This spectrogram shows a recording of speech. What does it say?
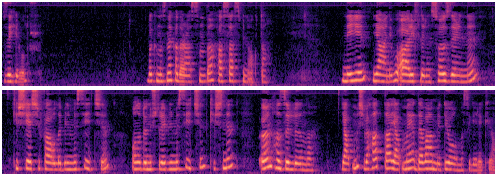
zehir olur. Bakınız ne kadar aslında hassas bir nokta. Neyin yani bu ariflerin sözlerinin kişiye şifa olabilmesi için, onu dönüştürebilmesi için kişinin ön hazırlığını yapmış ve hatta yapmaya devam ediyor olması gerekiyor.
